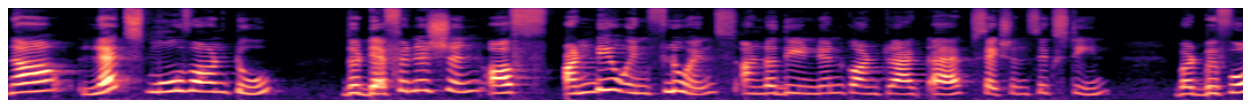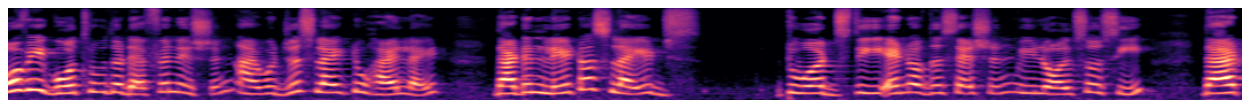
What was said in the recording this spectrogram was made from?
Now, let us move on to the definition of undue influence under the Indian Contract Act section 16. But before we go through the definition, I would just like to highlight that in later slides towards the end of the session, we will also see that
